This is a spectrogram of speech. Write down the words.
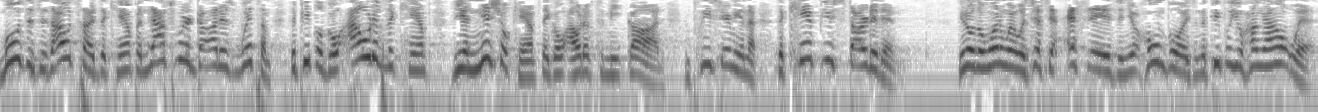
Moses is outside the camp, and that's where God is with them. The people go out of the camp, the initial camp, they go out of to meet God. And please hear me in that. The camp you started in, you know, the one where it was just your essays and your homeboys and the people you hung out with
